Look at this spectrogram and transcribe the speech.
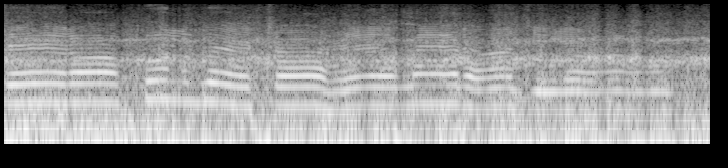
तेरा कौन बैठा है मेरा जिया?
